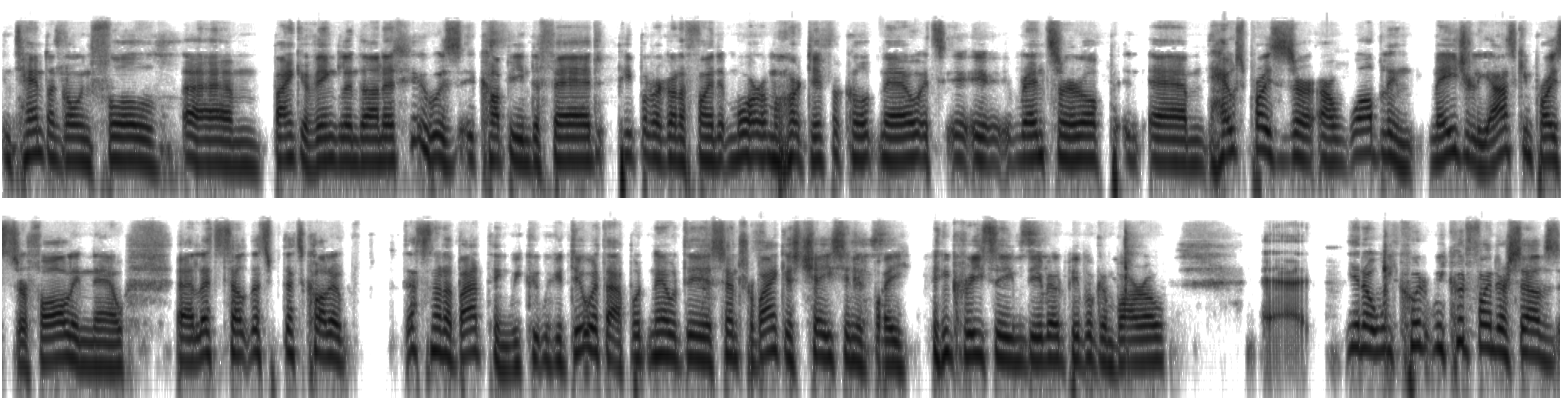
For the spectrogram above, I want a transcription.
intent on going full um, Bank of England on it. It was copying the Fed. People are going to find it more and more difficult now. It's it, it, rents are up. Um, house prices are, are wobbling majorly. Asking prices are falling now. Uh, let's tell. Let's let's call it. That's not a bad thing. We could we could do with that. But now the central bank is chasing it by increasing the amount people can borrow. Uh, you know, we could we could find ourselves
